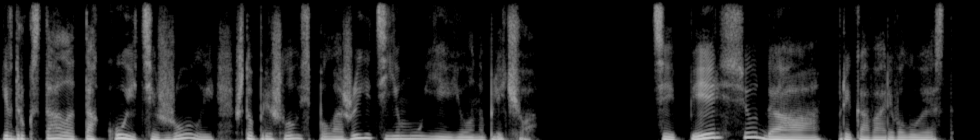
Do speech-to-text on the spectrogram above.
и вдруг стала такой тяжелой, что пришлось положить ему ее на плечо. «Теперь сюда», — приговаривал Уэст,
